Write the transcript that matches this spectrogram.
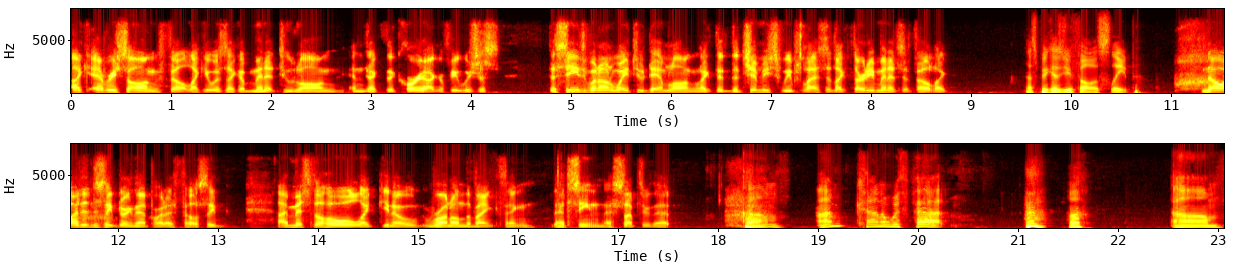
like every song felt like it was like a minute too long, and like the choreography was just. The scenes went on way too damn long. Like the, the chimney sweeps lasted like 30 minutes. It felt like. That's because you fell asleep. No, I didn't sleep during that part. I fell asleep. I missed the whole like you know run on the bank thing. That scene. I slept through that. Huh. Um, I'm kind of with Pat. Huh. Huh. Um,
